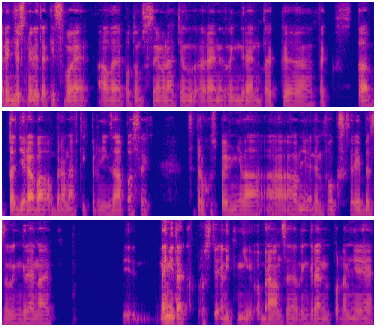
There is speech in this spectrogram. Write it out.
Rangers měli taky svoje, ale potom, co se jim vrátil Ryan Lindgren, tak, tak ta, ta děravá obrana v těch prvních zápasech se trochu spevnila a hlavně Adam Fox, který bez Lindgrena je není tak prostě elitní obránce. Lindgren podle mě je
